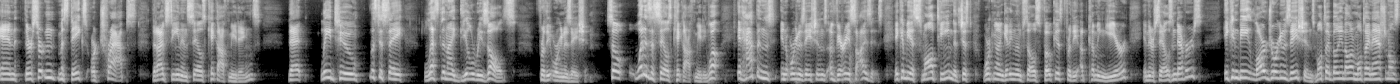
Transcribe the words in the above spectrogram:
and there are certain mistakes or traps that I've seen in sales kickoff meetings that lead to, let's just say, less than ideal results for the organization. So, what is a sales kickoff meeting? Well, it happens in organizations of various sizes. It can be a small team that's just working on getting themselves focused for the upcoming year in their sales endeavors. It can be large organizations, multi billion dollar multinationals.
